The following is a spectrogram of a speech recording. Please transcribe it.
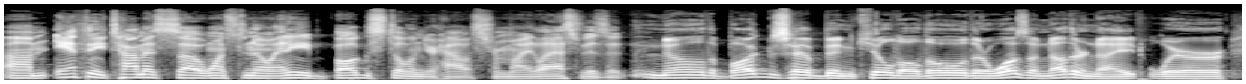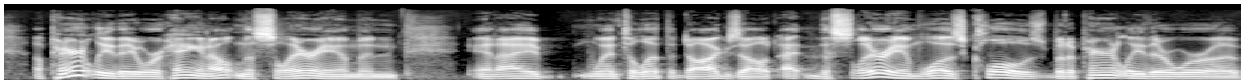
Um, Anthony Thomas uh, wants to know any bugs still in your house from my last visit. No, the bugs have been killed, although there was another night where apparently they were hanging out in the solarium and and I went to let the dogs out. I, the solarium was closed, but apparently there were a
